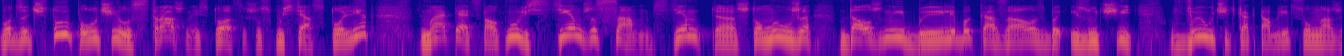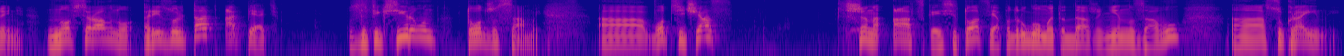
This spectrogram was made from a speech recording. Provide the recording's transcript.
Вот зачастую получилась страшная ситуация, что спустя сто лет мы опять столкнулись с тем же самым, с тем, э, что мы уже должны были бы, казалось бы, изучить, выучить как таблицу умножения. Но все равно результат опять зафиксирован тот же самый. А, вот сейчас совершенно адская ситуация, я по-другому это даже не назову, а, с Украиной.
